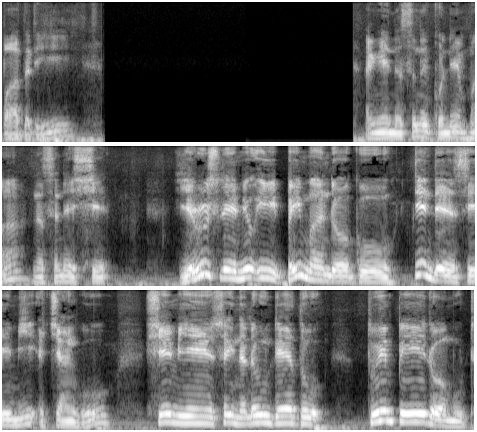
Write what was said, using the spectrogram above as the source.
ပါတည်းအငယ်29မှ28ယေရုရှလင်မြို့၏ဗိမာန်တော်ကိုတင့်တယ်စေမည်အကြံကို ရှင်ဘီရင်စိတ်နှလုံးထဲသို့တွင်ပေးတော်မူထ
